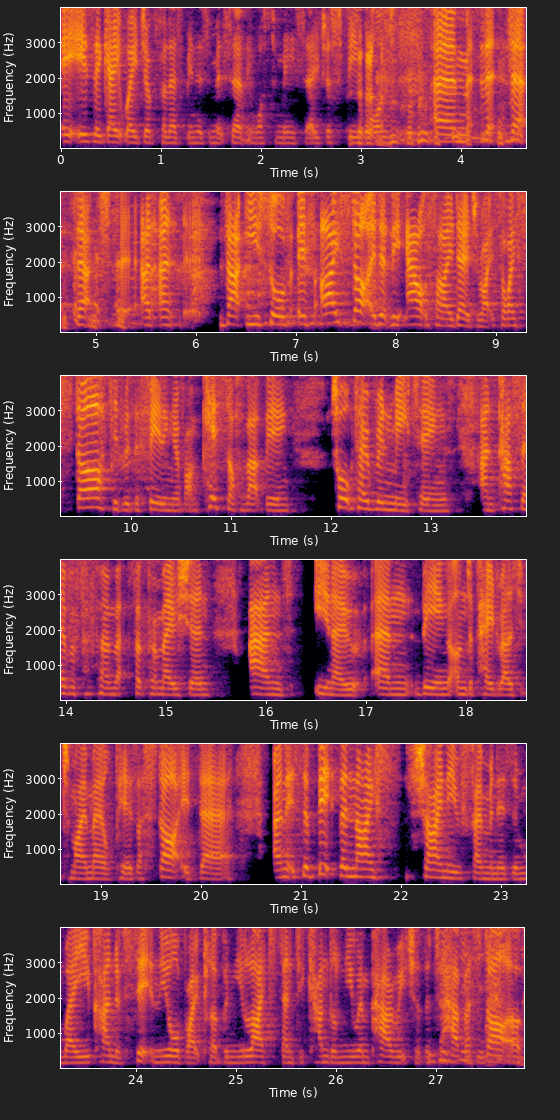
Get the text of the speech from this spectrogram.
It is a gateway drug for lesbianism. It certainly was to me. So just be warned. um, that that that and, and that you sort of. If I started at the outside edge, right? So I started with the feeling of I'm pissed off about being talked over in meetings and passed over for, prom- for promotion and you know um, being underpaid relative to my male peers i started there. And it's a bit the nice shiny feminism where you kind of sit in the AllBright club and you light a scented candle and you empower each other to have a startup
